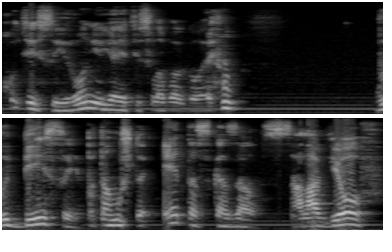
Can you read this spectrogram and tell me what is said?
хоть и с иронией я эти слова говорю, вы бесы, потому что это сказал Соловьев,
